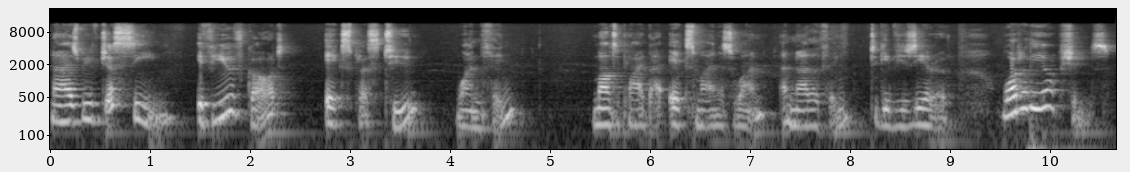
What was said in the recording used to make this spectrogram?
Now as we've just seen, if you've got x plus 2, one thing, multiplied by x minus 1, another thing, to give you 0, what are the options?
